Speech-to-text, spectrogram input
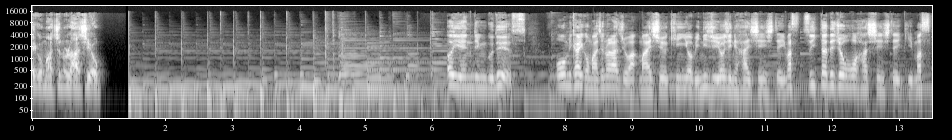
近江介護町のラジオ。はい、エンディングです。近江介護マジのラジオは毎週金曜日24時に配信しています。ツイッターで情報を発信していきます。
